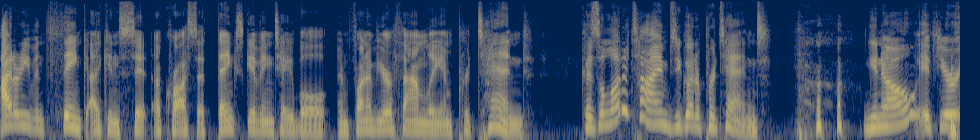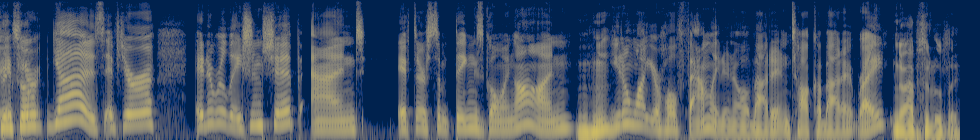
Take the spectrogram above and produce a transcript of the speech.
I don't even think I can sit across a Thanksgiving table in front of your family and pretend. Because a lot of times you got to pretend. you know, if you're think if so? you're yes, if you're in a relationship and if there's some things going on, Mm-hmm. you don't want your whole family to know about it and talk about it, right? No, absolutely.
